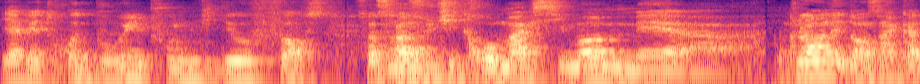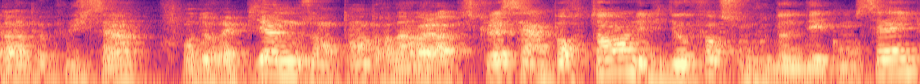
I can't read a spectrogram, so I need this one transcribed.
il y avait trop de bruit pour une vidéo force. Ça sera Donc, sous-titré au maximum, mais... euh, Donc là, on est dans un cadre un peu plus sain, on devrait bien nous entendre là. Voilà, parce que là c'est important, les vidéos force, on vous donne des conseils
